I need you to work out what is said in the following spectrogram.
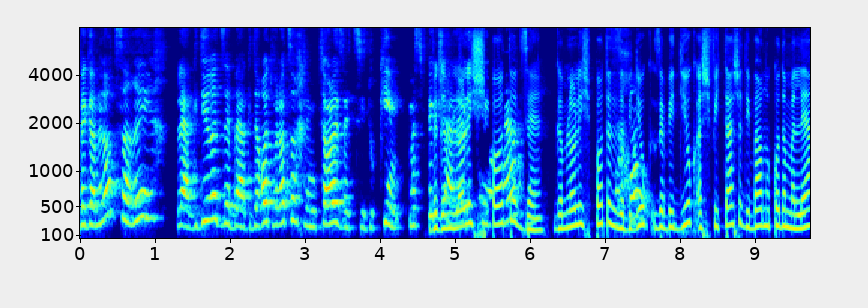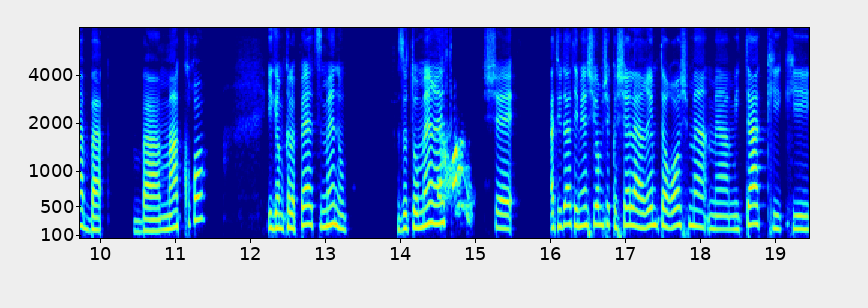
וגם לא צריך להגדיר את זה בהגדרות ולא צריך למצוא לזה צידוקים, מספיק וגם לא לשפוט אומר, את זה, גם לא לשפוט את זה, זה נכון. בדיוק, זה בדיוק השפיטה שדיברנו קודם עליה ב, במקרו, היא גם כלפי עצמנו. זאת אומרת, נכון. שאת יודעת, אם יש יום שקשה להרים את הראש מה, מהמיטה, כי, כי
